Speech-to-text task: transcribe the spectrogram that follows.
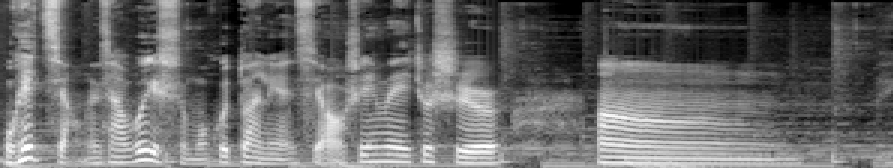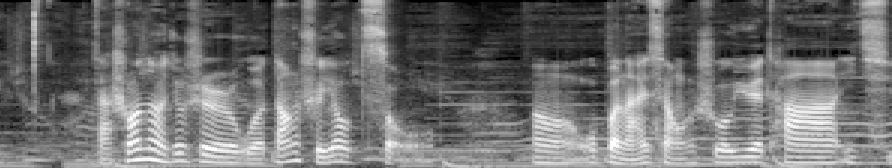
我可以讲一下为什么会断联系啊？是因为就是，嗯，咋说呢？就是我当时要走，嗯，我本来想说约他一起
